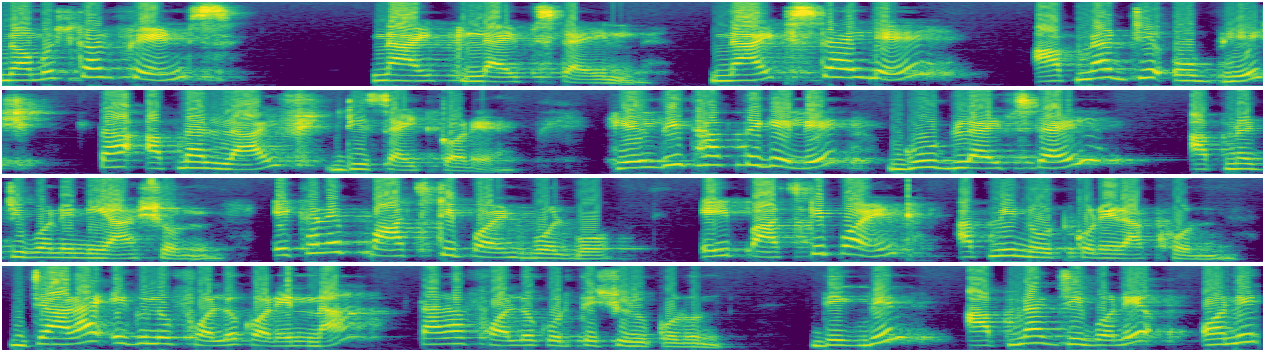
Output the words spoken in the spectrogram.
নমস্কার ফ্রেন্ডস নাইট লাইফস্টাইল নাইট স্টাইলে আপনার যে অভ্যেস, তা আপনার লাইফ ডিসাইড করে। হেলদি থাকতে গেলে গুড লাইফস্টাইল আপনার জীবনে নিয়ে আসুন। এখানে পাঁচটি পয়েন্ট বলব। এই পাঁচটি পয়েন্ট আপনি নোট করে রাখুন। যারা এগুলো ফলো করেন না, তারা ফলো করতে শুরু করুন। দেখবেন, আপনার জীবনে অনেক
